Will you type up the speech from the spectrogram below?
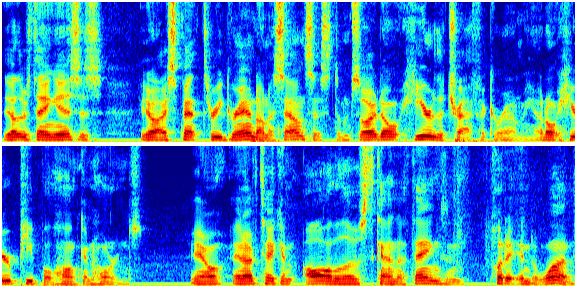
The other thing is, is you know, I spent three grand on a sound system, so I don't hear the traffic around me. I don't hear people honking horns, you know. And I've taken all of those kind of things and put it into one.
